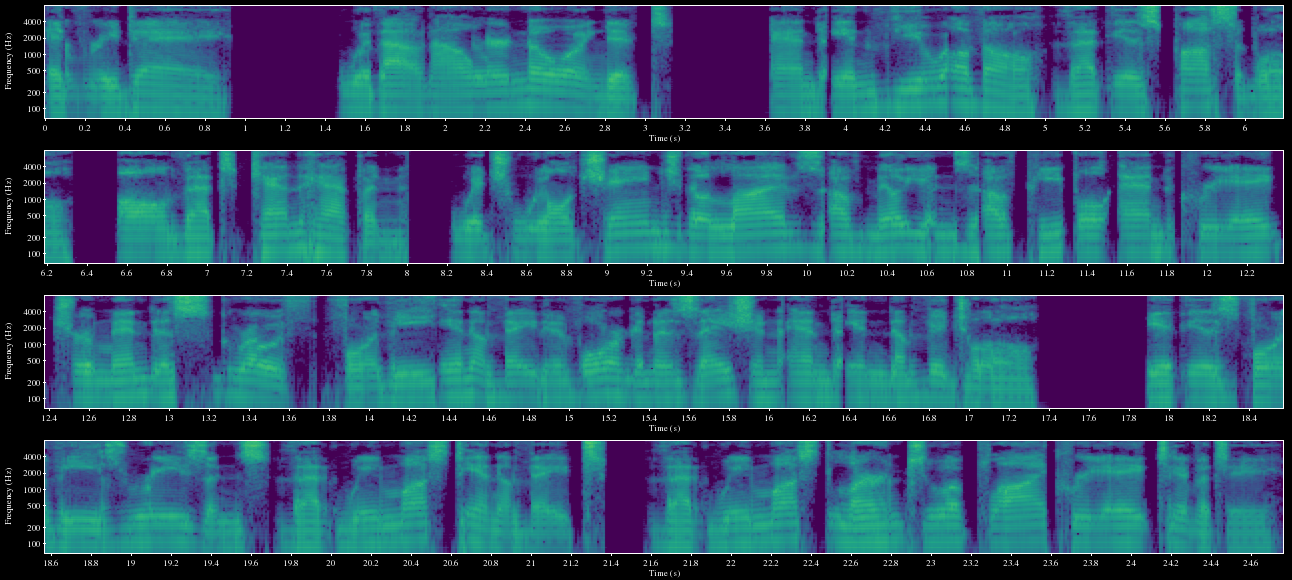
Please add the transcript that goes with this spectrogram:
Every day. Without our knowing it. And in view of all that is possible, all that can happen, which will change the lives of millions of people and create tremendous growth for the innovative organization and individual. It is for these reasons that we must innovate, that we must learn to apply creativity,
